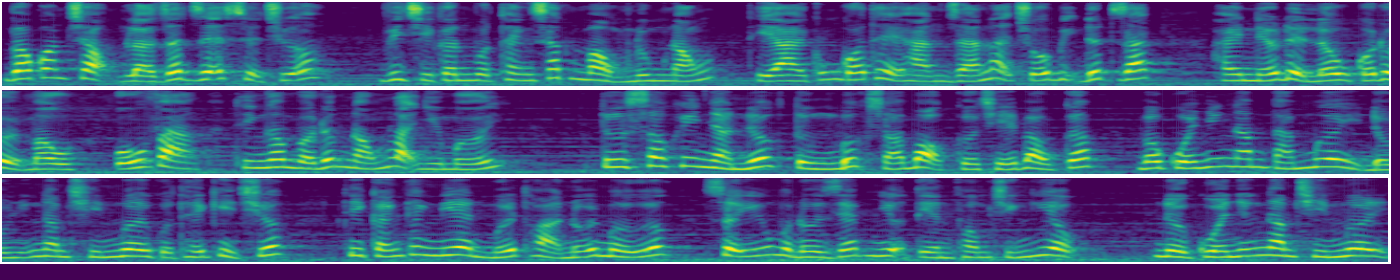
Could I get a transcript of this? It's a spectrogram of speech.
và quan trọng là rất dễ sửa chữa, vì chỉ cần một thanh sắt mỏng nung nóng thì ai cũng có thể hàn dán lại chỗ bị đứt rách, hay nếu để lâu có đổi màu, ố vàng thì ngâm vào nước nóng lại như mới. Từ sau khi nhà nước từng bước xóa bỏ cơ chế bao cấp vào cuối những năm 80, đầu những năm 90 của thế kỷ trước, thì cánh thanh niên mới thỏa nỗi mơ ước sở hữu một đôi dép nhựa tiền phong chính hiệu. Nửa cuối những năm 90,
